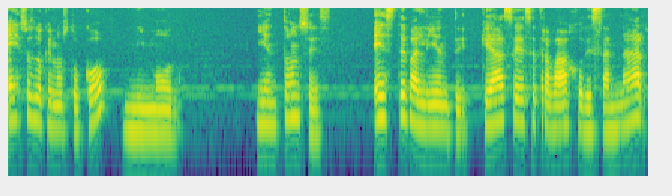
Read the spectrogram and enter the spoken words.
eso es lo que nos tocó, ni modo. Y entonces, este valiente que hace ese trabajo de sanar,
